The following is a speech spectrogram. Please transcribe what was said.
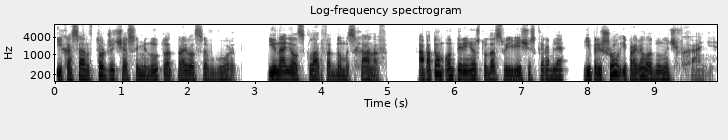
и Хасан в тот же час и минуту отправился в город и нанял склад в одном из ханов, а потом он перенес туда свои вещи с корабля и пришел и провел одну ночь в хане.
